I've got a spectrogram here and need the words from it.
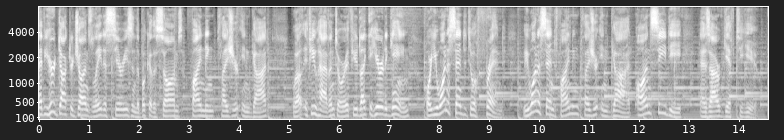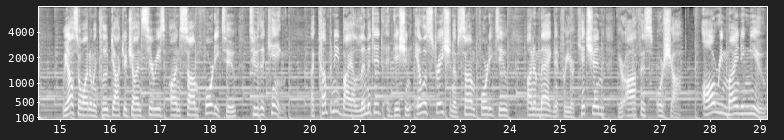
Have you heard Dr. John's latest series in the book of the Psalms, Finding Pleasure in God? Well, if you haven't, or if you'd like to hear it again, or you want to send it to a friend, we want to send Finding Pleasure in God on CD as our gift to you. We also want to include Dr. John's series on Psalm 42 to the King, accompanied by a limited edition illustration of Psalm 42 on a magnet for your kitchen, your office, or shop, all reminding you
